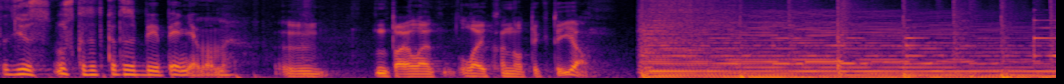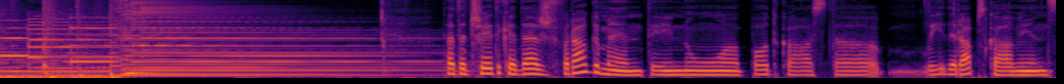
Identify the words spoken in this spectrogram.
Tad jūs uzskatāt, ka tas bija pieņemami? Tā laika notikti, jā. Tātad šie tikai daži fragmenti no podkāsta līdera apskāviens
